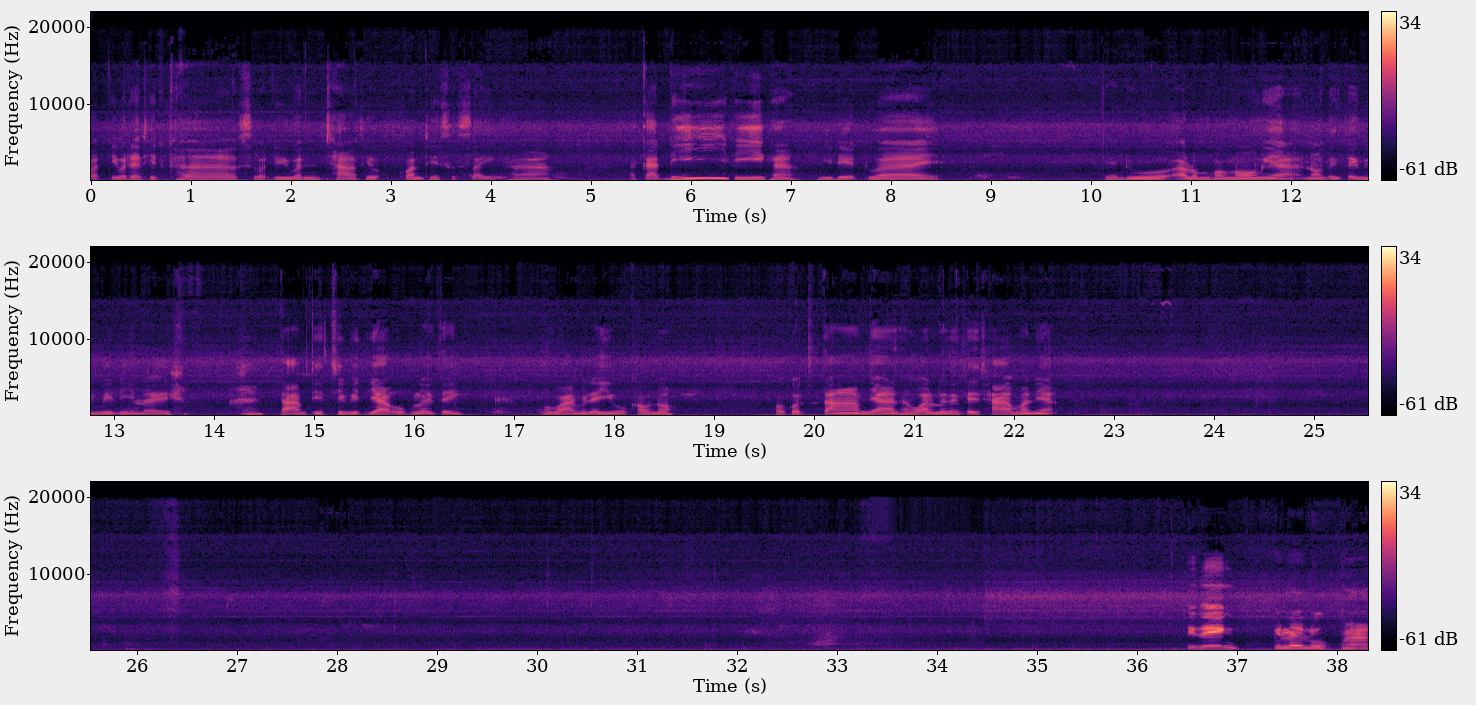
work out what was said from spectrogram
วัสดีวันอาทิตย์ค่ะ สวัสดีวันเช้าที่วันที่สดใสค่ะ อากาศดีดีค่ะ มีแดดด้วยจะดูอารมณ์ของน้องเนี่ย น้องเต้งๆนี่ไม่ดีเลย ตามติดชีวิตย่าอบเลยเต้งเมื่อวานไม่ได้อยู่เขาเนาะเขาก็ตามย่าทั้งวันเลยตั้งแต่เช้ามาเนี่ย ติ๊เด้งเป็นไรลูกฮะ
